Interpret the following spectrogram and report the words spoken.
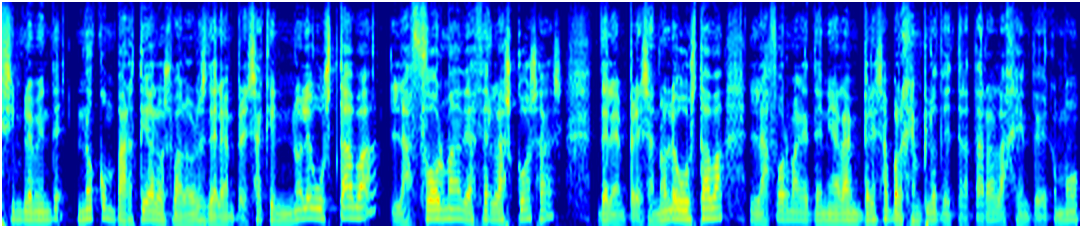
simplemente no compartía los valores de la empresa, que no le gustaba la forma de hacer las cosas de la empresa, no le gustaba la forma que tenía la empresa, por ejemplo, de tratar a la gente, de cómo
